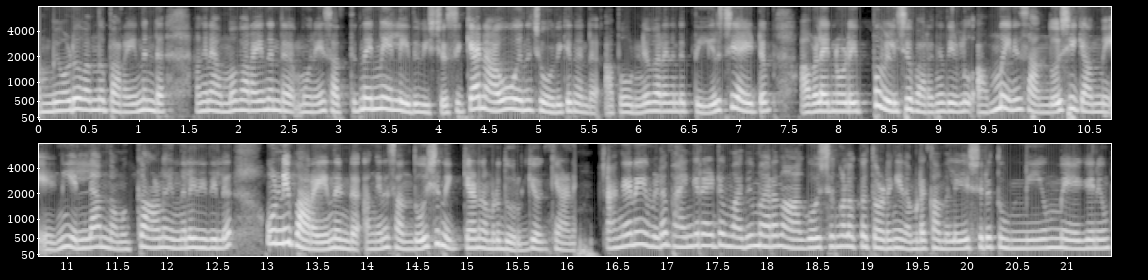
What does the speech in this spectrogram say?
അമ്മയോട് വന്ന് പറയുന്നുണ്ട്. അങ്ങനെ അമ്മ പറയുന്നുണ്ട് മോനെ സത്യം തന്നെയല്ലേ ഇത് വിശ്വസിക്കാനാവോ എന്ന് ചോദിക്കുന്നുണ്ട്. അപ്പോൾ ഉണ്ണി പറയുന്നുണ്ട് തീർച്ചയായിട്ടും അവൾ എന്നോട് ഇപ്പോൾ വിളിച്ച് പറഞ്ഞതേ ഉള്ളൂ. അമ്മ ഇനി സന്തോഷിക്കാം. അമ്മ ഇനി എല്ലാം നമുക്കാണ് എന്നുള്ള രീതിയിൽ ഉണ്ണി പറയുന്നുണ്ട്. അങ്ങനെ സന്തോഷിച്ച് നിൽക്കുകയാണ് നമ്മുടെ ദുർഗയൊക്കെയാണ് അങ്ങനെ ഇവിടെ ഭയങ്കരമായിട്ട് മതിമറന്ന ആഘോഷങ്ങളൊക്കെ തുടങ്ങി. നമ്മുടെ കമലേശ്വര തുണ്ണിയും മേഘനും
